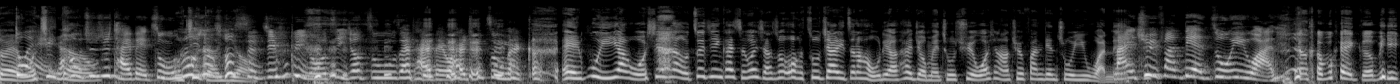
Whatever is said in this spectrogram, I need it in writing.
对，对，我记得，然后就去台北住。我记得有神经病，我自己就租屋在台北，我还去住那个。哎、欸，不一样。我现在我最近开始会想说，哇，住家里真的好无聊，太久没出去，我想要去饭店住一晚。来去饭店住一晚，可不可以？隔壁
